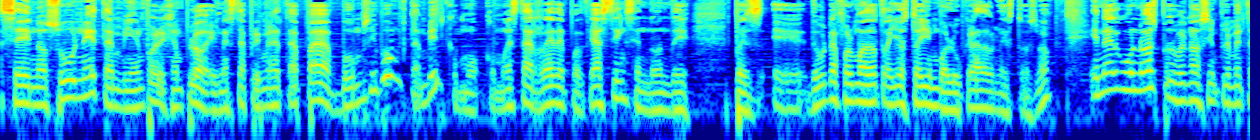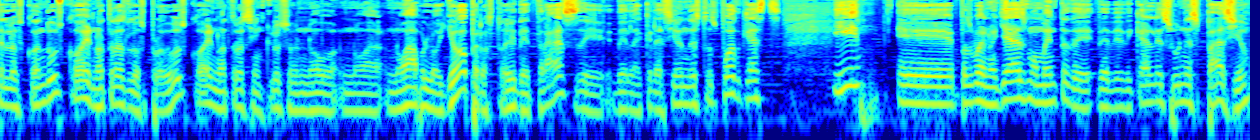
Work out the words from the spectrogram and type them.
se nos une también, por ejemplo, en esta primera etapa, Booms y Boom, también como, como esta red de podcastings en donde pues eh, de una forma u otra yo estoy involucrado en estos, ¿no? En algunos, pues bueno, simplemente los conduzco, en otros los produzco, en otros incluso no, no, no hablo yo, pero estoy detrás de, de la creación de estos podcasts. Y eh, pues bueno, ya es momento de, de, dedicarles un espacio,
